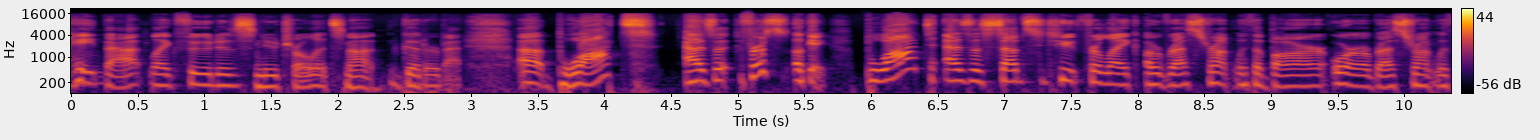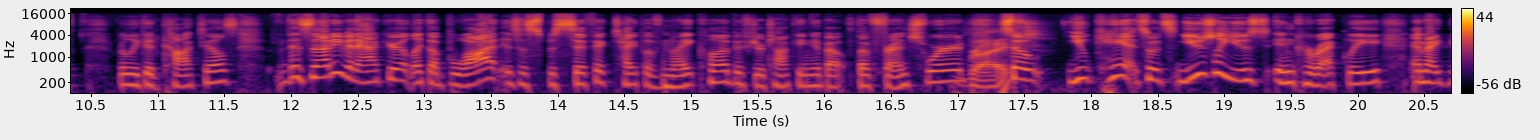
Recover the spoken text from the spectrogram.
Hate that. Like food is neutral. It's not good or bad. Uh, as a first. Okay. Boite as a substitute for like a restaurant with a bar or a restaurant with really good cocktails. It's not even accurate. Like a boite is a specific type of nightclub if you're talking about the French word. Right. So you can't. So it's usually used incorrectly, and I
